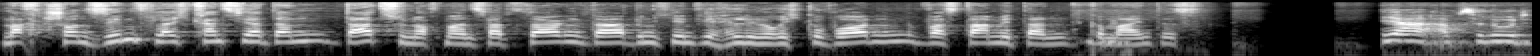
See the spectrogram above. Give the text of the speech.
macht schon Sinn. Vielleicht kannst du ja dann dazu noch mal einen Satz sagen. Da bin ich irgendwie hellhörig geworden, was damit dann gemeint ist. Ja, absolut.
